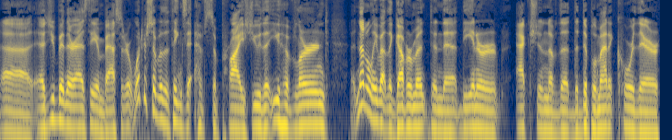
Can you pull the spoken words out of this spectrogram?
uh, as you've been there as the ambassador, what are some of the things that have surprised you that you have learned not only about the government and the, the interaction of the, the diplomatic corps there,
